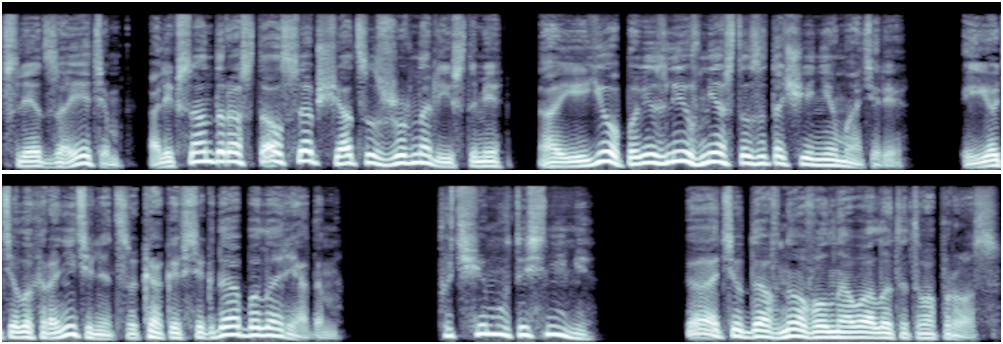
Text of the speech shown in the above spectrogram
Вслед за этим Александр остался общаться с журналистами а ее повезли в место заточения матери. Ее телохранительница, как и всегда, была рядом. «Почему ты с ними?» Катю давно волновал этот вопрос.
